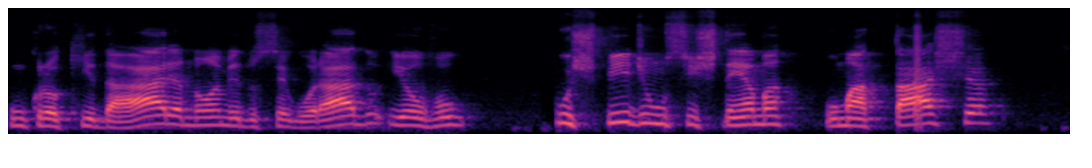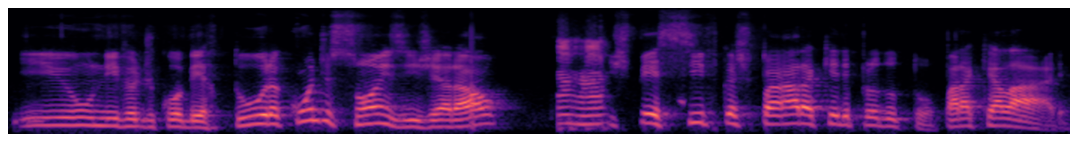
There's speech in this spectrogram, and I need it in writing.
com croqui da área, nome do segurado, e eu vou cuspir de um sistema uma taxa e um nível de cobertura, condições em geral, uhum. específicas para aquele produtor, para aquela área.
